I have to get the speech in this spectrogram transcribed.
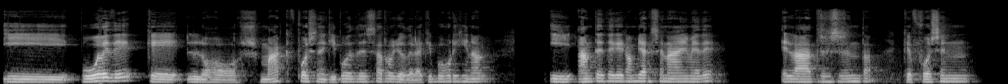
Y puede que los Mac fuesen equipos de desarrollo del equipo original y antes de que cambiasen a AMD en la 360, que fuesen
